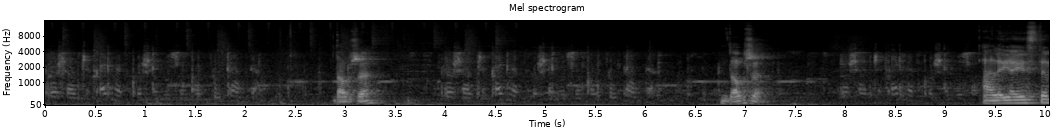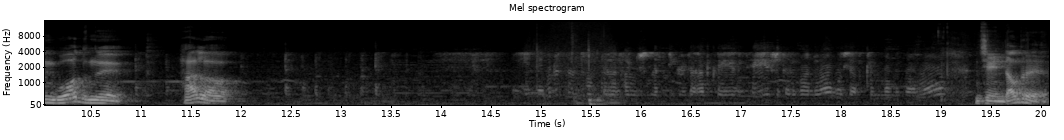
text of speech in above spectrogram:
Proszę czekać na zgłoszenie się konsultanta. Dobrze, Proszę czekać na zgłoszenie się konsultanta. dobrze. Ale ja jestem głodny. Halo. Dzień dobry, centrum telefoniczne Pizza Hut KFC, Szterwanu, Gusia w tym mogę pomóc. Dzień dobry.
